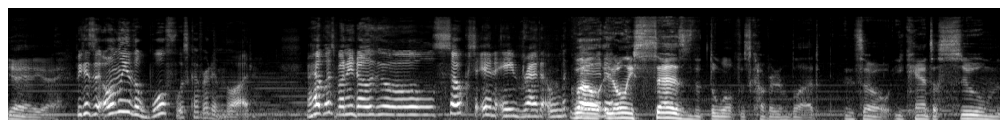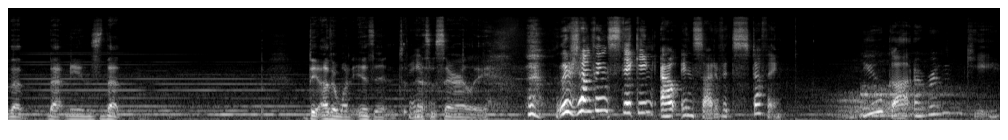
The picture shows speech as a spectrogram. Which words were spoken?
Yeah, yeah, yeah. Because only the wolf was covered in blood. A headless bunny doll soaked in a red liquid. Well, it only says that the wolf is covered in blood, and so you can't assume that that means that the other one isn't Maybe. necessarily. There's something sticking out inside of its stuffing. You got a room key.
